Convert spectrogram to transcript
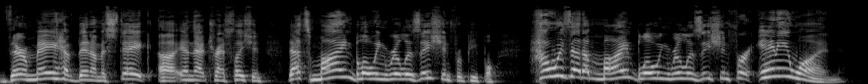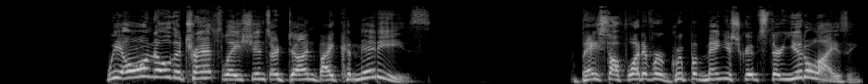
There may have been a mistake uh, in that translation. That's mind blowing realization for people. How is that a mind blowing realization for anyone? We all know the translations are done by committees. Based off whatever group of manuscripts they're utilizing.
